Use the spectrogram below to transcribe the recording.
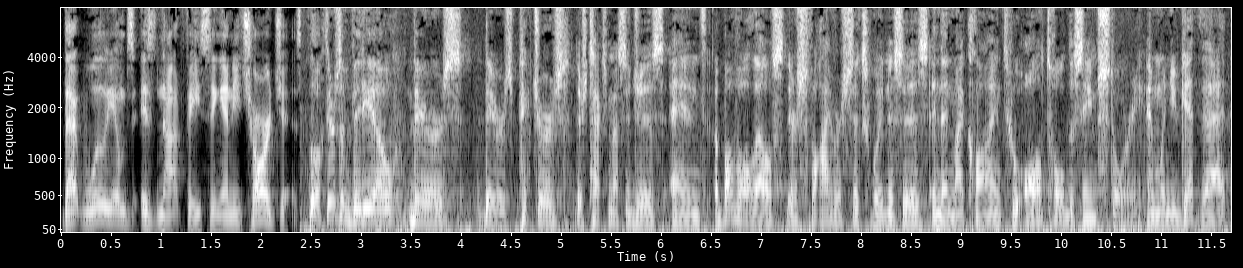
that Williams is not facing any charges. Look, there's a video, there's there's pictures, there's text messages, and above all else, there's five or six witnesses and then my client who all told the same story. And when you get that,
